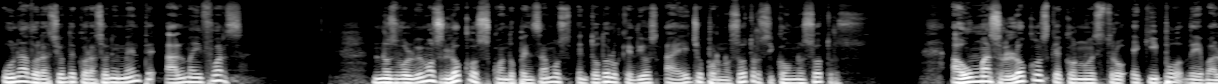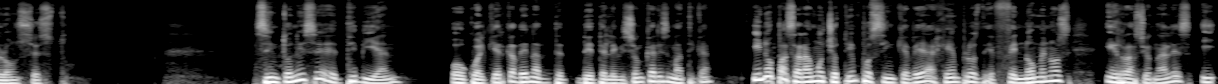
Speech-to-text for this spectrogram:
una adoración de corazón y mente, alma y fuerza. Nos volvemos locos cuando pensamos en todo lo que Dios ha hecho por nosotros y con nosotros. Aún más locos que con nuestro equipo de baloncesto. Sintonice TBN o cualquier cadena de, televisión carismática y no pasará mucho tiempo sin que vea ejemplos de fenómenos irracionales y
